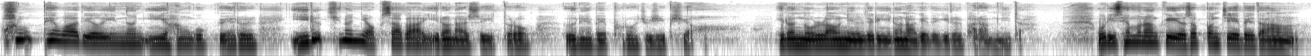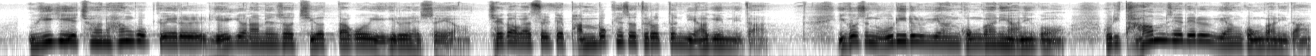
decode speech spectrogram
황폐화되어 있는 이 한국교회를 일으키는 역사가 일어날 수 있도록 은혜 베풀어 주십시오. 이런 놀라운 일들이 일어나게 되기를 바랍니다. 우리 세문안교회 여섯 번째 예배당 위기에 처한 한국교회를 예견하면서 지었다고 얘기를 했어요. 제가 왔을 때 반복해서 들었던 이야기입니다. 이것은 우리를 위한 공간이 아니고 우리 다음 세대를 위한 공간이다.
